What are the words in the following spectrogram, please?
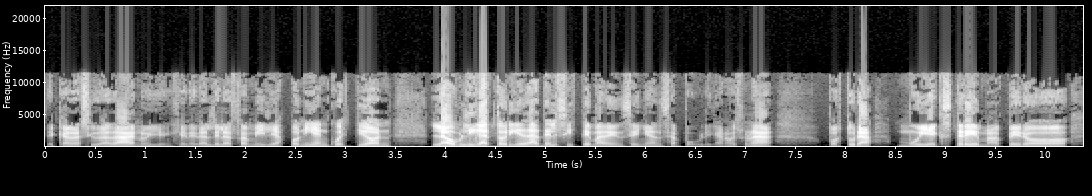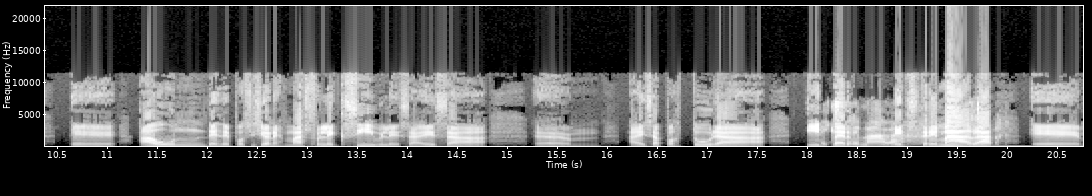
de cada ciudadano y en general de las familias, ponía en cuestión la obligatoriedad del sistema de enseñanza pública. ¿no? Es una postura muy extrema, pero eh, aún desde posiciones más flexibles a esa, em, a esa postura hiper extremada, em,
